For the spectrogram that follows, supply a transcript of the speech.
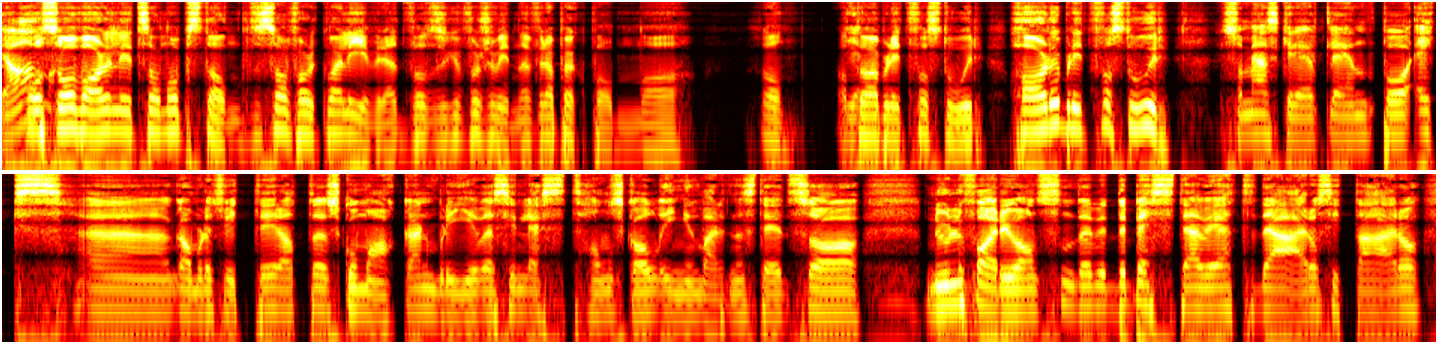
Ja, Og så var det litt sånn oppstandelse, og folk var livredd for at det skulle forsvinne fra puckpoden og sånn. At du har blitt for stor. Har du blitt for stor? Som jeg skrev til en på X, eh, gamle Twitter, at eh, skomakeren blir ved sin lest. Han skal ingen verdens sted. Så null fare, Johansen. Det, det beste jeg vet, det er å sitte her og,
